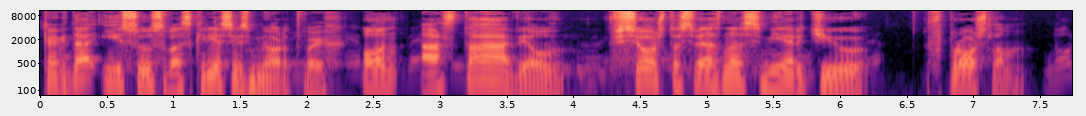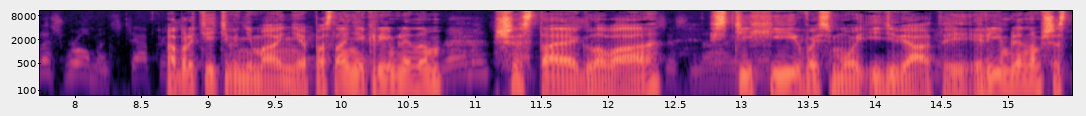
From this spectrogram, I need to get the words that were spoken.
Когда Иисус воскрес из мертвых, Он оставил все, что связано с смертью в прошлом. Обратите внимание, послание к римлянам, 6 глава, стихи 8 и 9. Римлянам 6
